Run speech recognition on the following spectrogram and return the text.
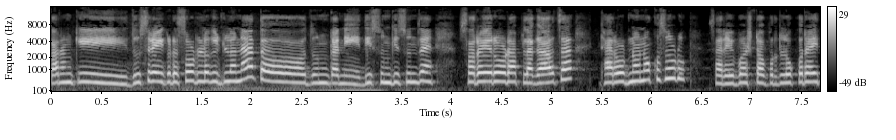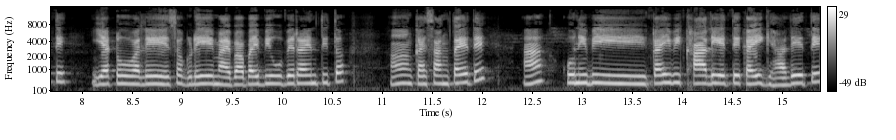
कारण की दुसऱ्या इकडे सोडलं गिडलं ना तर अजून का नाही? दिसून दिसून जाय. सरळ रोड आपला गावचा. त्या रोडनं नको सोडू. सारे बस स्टॉपवर लोक राहते. ॲटोवाले सगळे मायबाबाई बी उभे राहीन तिथं. हां काय सांगता येते? हां? कोणी बी काही बी खाले येते काही घ्याले येते.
